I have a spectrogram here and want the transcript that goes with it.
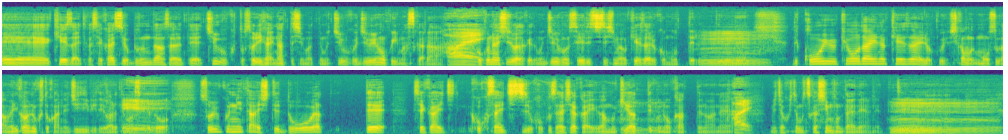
えー、経済というか世界史上分断されて中国とそれ以外になってしまっても中国14億いますから、はい、国内市場だけでも十分成立してしまう経済力を持ってるっていうね。でこういう強大な経済力しかももうすぐアメリカを抜くとかね GDP で言われてますけど、えー、そういう国に対してどうやって世界国際秩序国際社会が向き合っていくのかっていうのはね、はい、めちゃくちゃ難しい問題だよねっていう。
